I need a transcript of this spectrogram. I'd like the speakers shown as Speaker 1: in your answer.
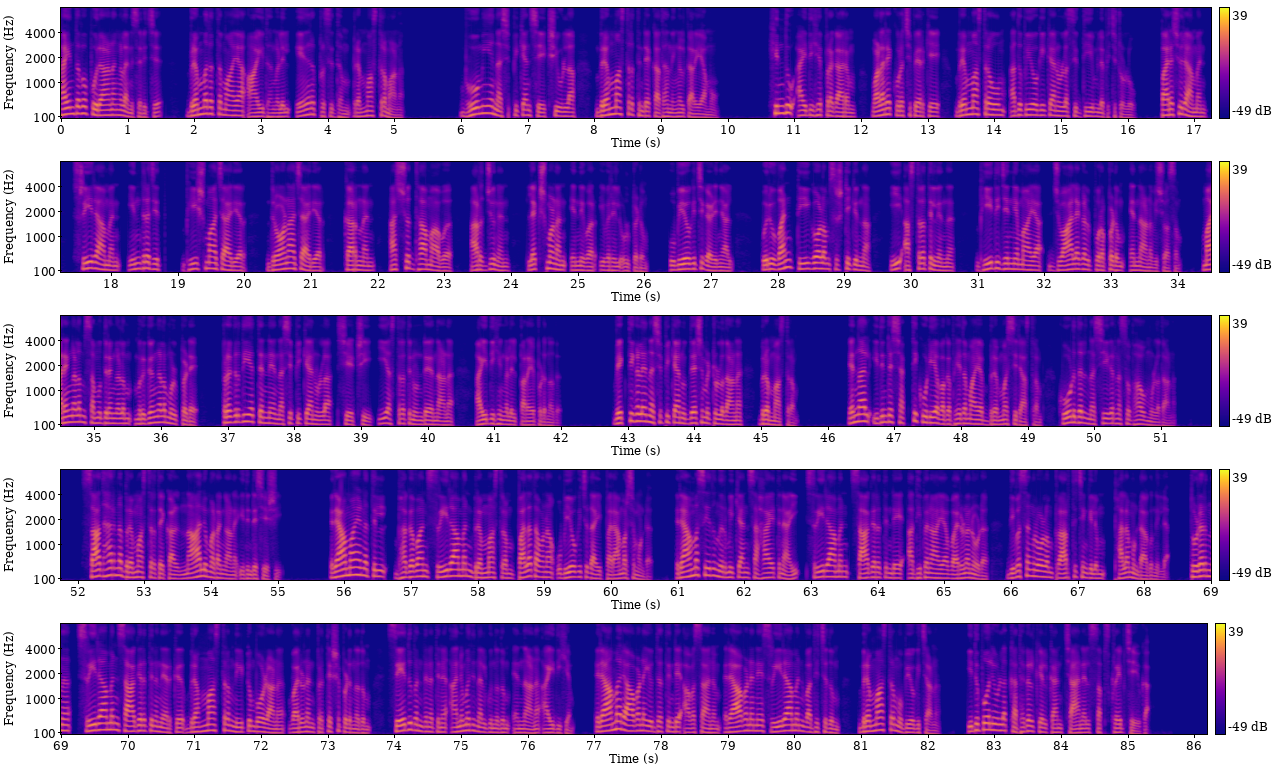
Speaker 1: ഹൈന്ദവ പുരാണങ്ങളനുസരിച്ച് ബ്രഹ്മദത്തമായ ആയുധങ്ങളിൽ ഏറെ പ്രസിദ്ധം ബ്രഹ്മാസ്ത്രമാണ്. ഭൂമിയെ നശിപ്പിക്കാൻ ശേഷിയുള്ള ബ്രഹ്മാസ്ത്രത്തിന്റെ കഥ നിങ്ങൾക്കറിയാമോ? ഹിന്ദു ഐതിഹ്യപ്രകാരം വളരെ കുറച്ചുപേർക്കേ ബ്രഹ്മാസ്ത്രവും അതുപയോഗിക്കാനുള്ള സിദ്ധിയും ലഭിച്ചിട്ടുള്ളൂ. പരശുരാമൻ ശ്രീരാമൻ ഇന്ദ്രജിത്ത് ഭീഷ്മാചാര്യർ ദ്രോണാചാര്യർ കർണൻ അശ്വത്ഥാമാവ് അർജുനൻ ലക്ഷ്മണൻ എന്നിവർ ഇവരിൽ ഉൾപ്പെടും. ഉപയോഗിച്ചു കഴിഞ്ഞാൽ ഒരു വൻ തീഗോളം സൃഷ്ടിക്കുന്ന ഈ അസ്ത്രത്തിൽ നിന്ന് ഭീതിജന്യമായ ജ്വാലകൾ പുറപ്പെടും എന്നാണ് വിശ്വാസം. മരങ്ങളും സമുദ്രങ്ങളും മൃഗങ്ങളും പ്രകൃതിയെ തന്നെ നശിപ്പിക്കാനുള്ള ശേഷി ഈ അസ്ത്രത്തിനുണ്ട് എന്നാണ് ഐതിഹ്യങ്ങളിൽ പറയപ്പെടുന്നത്. വ്യക്തികളെ നശിപ്പിക്കാൻ ഉദ്ദേശമിട്ടുള്ളതാണ് ബ്രഹ്മാസ്ത്രം. എന്നാൽ ഇതിന്റെ ശക്തി കൂടിയ വകഭേദമായ ബ്രഹ്മശിരാസ്ത്രം കൂടുതൽ നശീകരണ സ്വഭാവമുള്ളതാണ്. സാധാരണ ബ്രഹ്മാസ്ത്രത്തേക്കാൾ നാലു മടങ്ങാണ് ഇതിന്റെ ശേഷി. രാമായണത്തിൽ ഭഗവാൻ ശ്രീരാമൻ ബ്രഹ്മാസ്ത്രം പലതവണ ഉപയോഗിച്ചതായി പരാമർശമുണ്ട്. രാമസേതു നിർമ്മിക്കാൻ സഹായത്തിനായി ശ്രീരാമൻ സാഗരത്തിന്റെ അധിപനായ വരുണനോട് ദിവസങ്ങളോളം പ്രാർത്ഥിച്ചെങ്കിലും ഫലമുണ്ടാകുന്നില്ല. തുടർന്ന് ശ്രീരാമൻ സാഗരത്തിനു നേർക്ക് ബ്രഹ്മാസ്ത്രം നീട്ടുമ്പോഴാണ് വരുണൻ പ്രത്യക്ഷപ്പെടുന്നതും സേതുബന്ധനത്തിന് അനുമതി നൽകുന്നതും എന്നാണ് ഐതിഹ്യം. രാമരാവണയുദ്ധത്തിന്റെ അവസാനം രാവണനെ ശ്രീരാമൻ വധിച്ചതും ബ്രഹ്മാസ്ത്രം ഉപയോഗിച്ചാണ്. ഇതുപോലെയുള്ള കഥകൾ കേൾക്കാൻ ചാനൽ സബ്സ്ക്രൈബ് ചെയ്യുക.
